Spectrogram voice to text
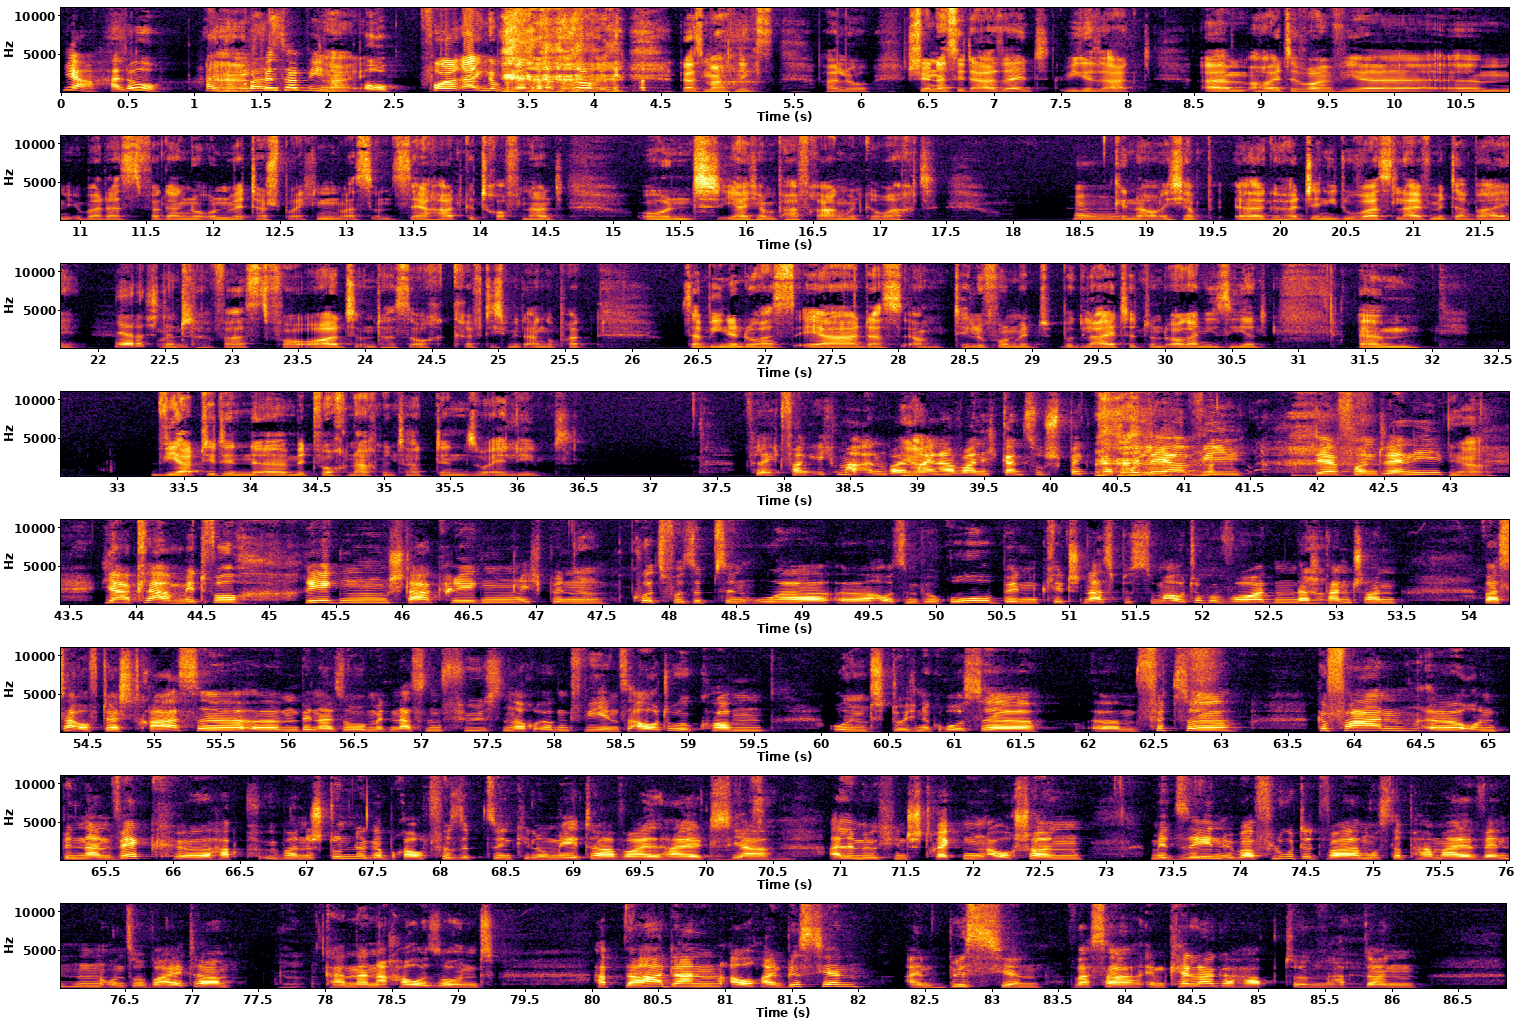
Ja, hallo. Hallo, äh, ich bin Sabine. Hi. Oh, voll reingebrettert, sorry. das macht nichts. Hallo. Schön, dass ihr da seid, wie gesagt. Ähm, heute wollen wir ähm, über das vergangene Unwetter sprechen, was uns sehr hart getroffen hat. Und ja, ich habe ein paar Fragen mitgebracht. Hm. Genau, ich habe äh, gehört, Jenny, du warst live mit dabei. Ja, das stimmt. Und warst vor Ort und hast auch kräftig mit angepackt. Sabine, du hast eher das am Telefon mit begleitet und organisiert. Ähm, wie habt ihr den äh, Mittwochnachmittag denn so erlebt? Vielleicht fange ich mal an, weil ja. meiner war nicht ganz so spektakulär wie der von Jenny. Ja. Ja, klar, Mittwoch Regen, Starkregen. Ich bin ja. kurz vor 17 Uhr äh, aus dem Büro, bin klitschnass bis zum Auto geworden. Da stand schon Wasser auf der Straße, äh, bin also mit nassen Füßen auch irgendwie ins Auto gekommen und ja. durch eine große ähm, Pfütze gefahren äh, und bin dann weg, äh, habe über eine Stunde gebraucht für 17 Kilometer, weil halt ja alle möglichen Strecken auch schon mit Seen überflutet war, musste ein paar Mal wenden und so weiter. Ja. Kam dann nach Hause und habe da dann auch ein bisschen, ein bisschen Wasser im Keller gehabt und okay. habe dann,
